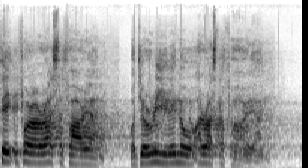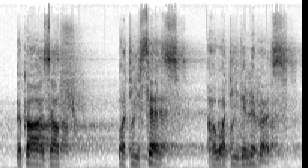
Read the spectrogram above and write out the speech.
mistaken for a Rastafarian, but you really know a Rastafarian because of what he says or what he delivers.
